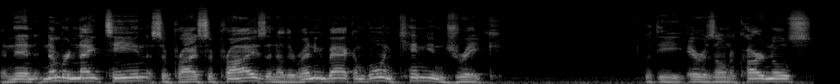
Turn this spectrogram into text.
And then number 19, surprise, surprise, another running back. I'm going Kenyon Drake with the Arizona Cardinals.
